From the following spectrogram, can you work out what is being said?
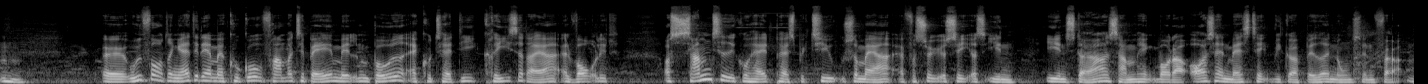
Mm. Øh, udfordringen er det der med at kunne gå frem og tilbage mellem både at kunne tage de kriser, der er alvorligt, og samtidig kunne have et perspektiv, som er at forsøge at se os i en, i en større sammenhæng, hvor der også er en masse ting, vi gør bedre end nogensinde før. Mm.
